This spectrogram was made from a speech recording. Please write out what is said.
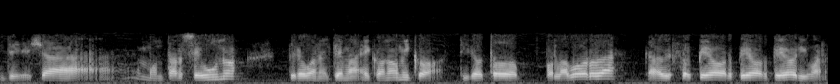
de ya montarse uno, pero bueno, el tema económico tiró todo por la borda, cada vez fue peor, peor, peor y bueno,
